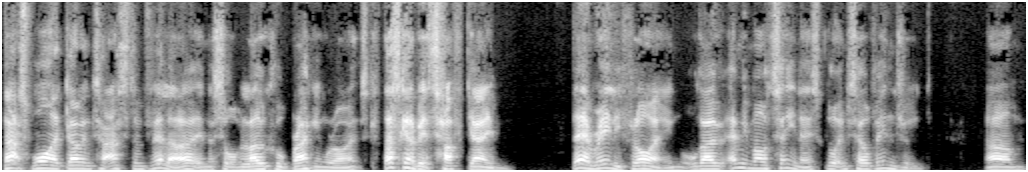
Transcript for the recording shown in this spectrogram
that's why going to Aston Villa in the sort of local bragging rights, that's going to be a tough game. They're really flying, although Emi Martinez got himself injured. Um,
